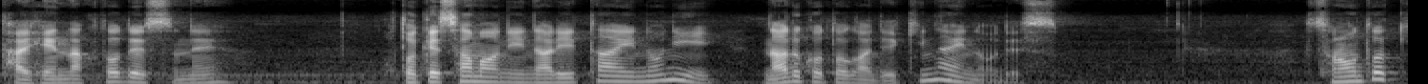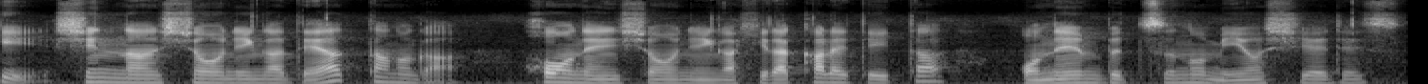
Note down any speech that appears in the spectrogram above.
大変なことですね。仏様になりたいのになることができないのです。その時、親鸞上人が出会ったのが、法然上人が開かれていたお念仏の見教えです。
